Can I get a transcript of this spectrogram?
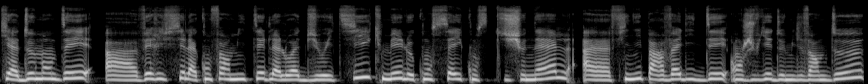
qui a demandé à vérifier la conformité de la loi de bioéthique, mais le Conseil constitutionnel a fini par valider en juillet 2022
